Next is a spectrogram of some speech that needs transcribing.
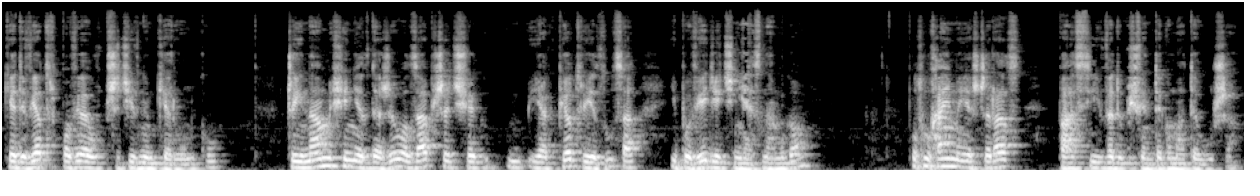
kiedy wiatr powiał w przeciwnym kierunku. Czyli nam się nie zdarzyło zaprzeć się jak Piotr Jezusa i powiedzieć: Nie znam go? Posłuchajmy jeszcze raz pasji według świętego Mateusza.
